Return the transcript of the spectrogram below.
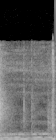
Ooh.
